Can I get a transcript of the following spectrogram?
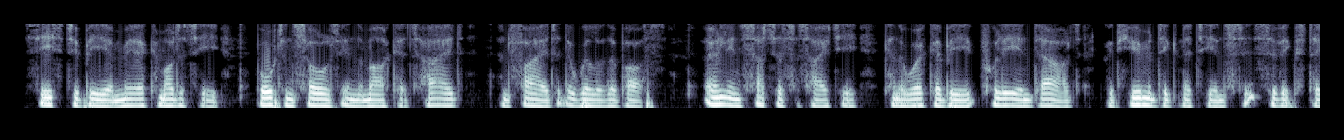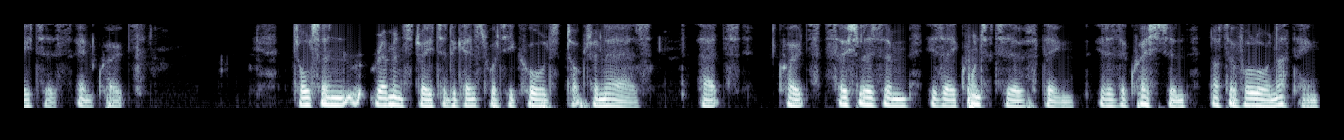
cease to be a mere commodity bought and sold in the market, hired and fired at the will of the boss. Only in such a society can the worker be fully endowed with human dignity and civic status. Dalton remonstrated against what he called doctrinaires, that, quotes, socialism is a quantitative thing. It is a question not of all or nothing,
